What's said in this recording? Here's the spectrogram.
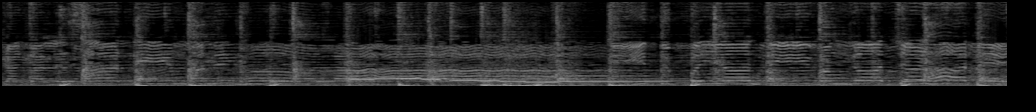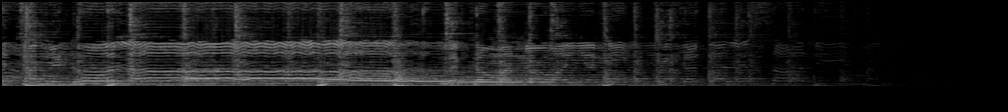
Cágale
